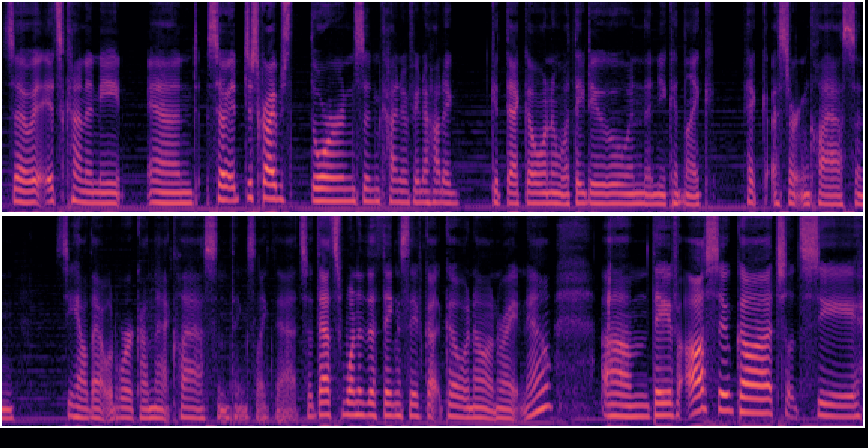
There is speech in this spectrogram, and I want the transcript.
So it's kind of neat and so it describes thorns and kind of you know how to get that going and what they do and then you can like pick a certain class and see how that would work on that class and things like that. So that's one of the things they've got going on right now. Um, they've also got, let's see,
